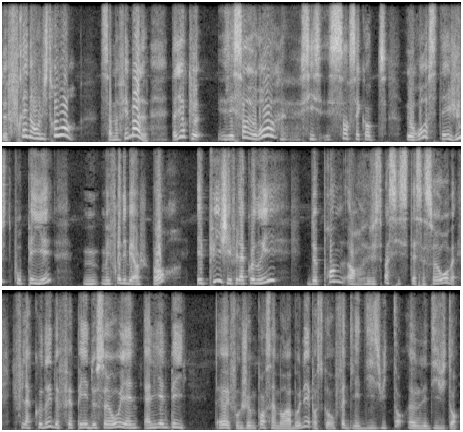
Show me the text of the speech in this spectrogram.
de frais d'enregistrement. Ça m'a fait mal. C'est-à-dire que les 100 euros, 150 euros, c'était juste pour payer mes frais d'héberge. Bon. Et puis, j'ai fait la connerie de prendre, alors je sais pas si c'était 500 euros, mais j'ai fait la connerie de faire payer 200 euros à l'INPI. D'ailleurs, il faut que je me pense à me rabonner parce qu'en fait, les 18 ans, euh, les 18 ans,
